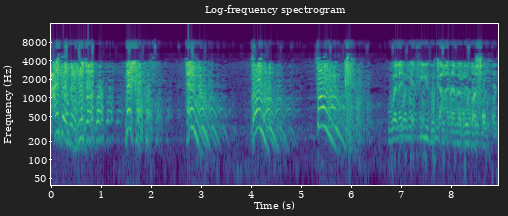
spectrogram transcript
عدم الرضا نشط هم. ظن ضنك ولن يفيدك عدم الرضا شيئا.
